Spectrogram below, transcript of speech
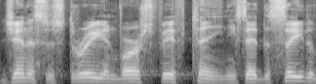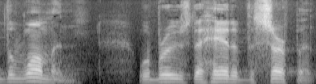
Genesis 3 and verse 15, He said, The seed of the woman will bruise the head of the serpent.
